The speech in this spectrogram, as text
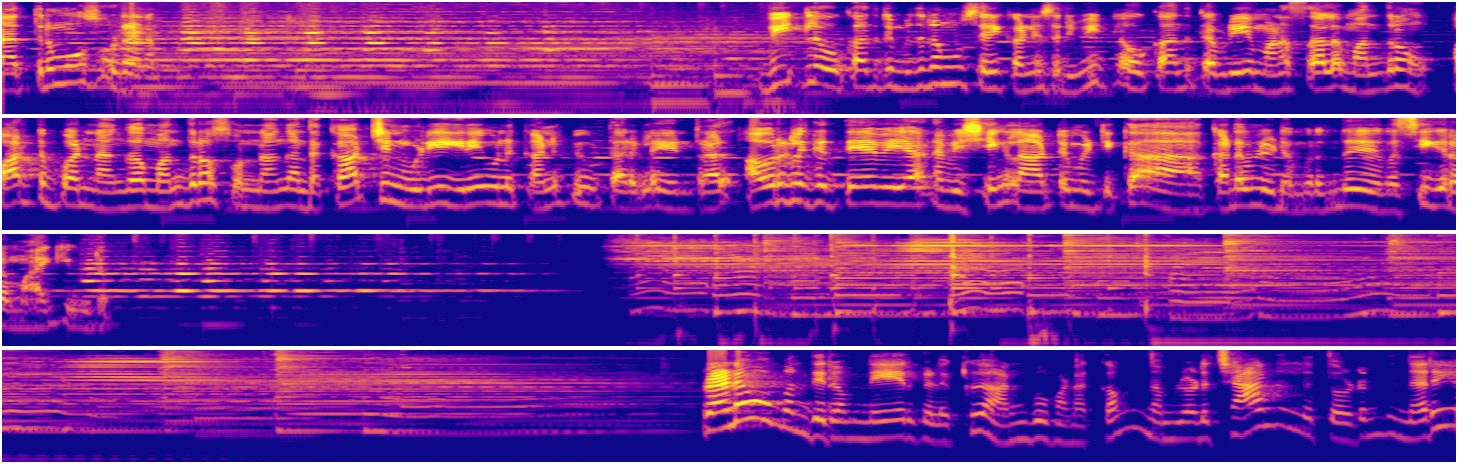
நான் திரும்பவும் சொல்றேன். வீட்டில் உட்காந்துட்டு மிதுனமும் சரி கண்ணும் சரி வீட்டில் உட்காந்துட்டு அப்படியே மனசால மந்திரம் பாட்டு பாடினாங்க மந்திரம் சொன்னாங்க அந்த காட்சியின் வழியை இறைவனுக்கு அனுப்பி விட்டார்களே என்றால் அவர்களுக்கு தேவையான விஷயங்கள் ஆட்டோமேட்டிக்கா கடவுளிடமிருந்து வசீகரமாகிவிடும். மந்திரம் நேயர்களுக்கு அன்பு வணக்கம். நம்மளோட சேனல்ல தொடர்ந்து நிறைய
